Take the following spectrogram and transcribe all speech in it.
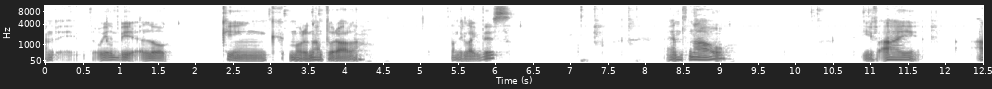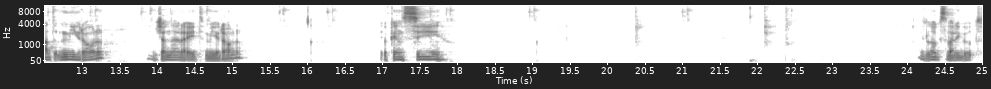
And it will be look looking more natural. Something like this. And now if I add mirror generate mirror you can see it looks very good.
